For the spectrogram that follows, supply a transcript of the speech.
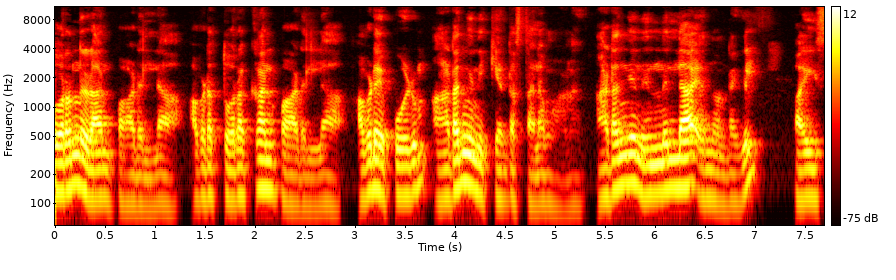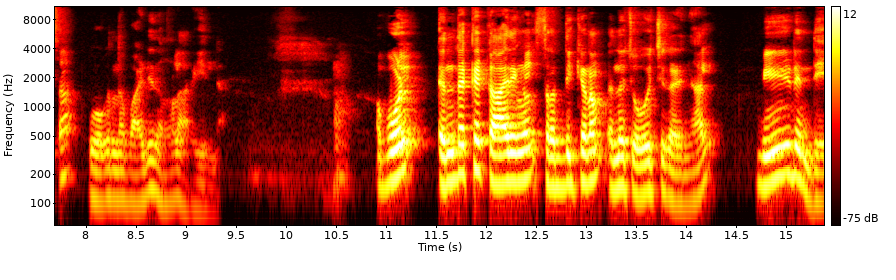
തുറന്നിടാൻ പാടില്ല അവിടെ തുറക്കാൻ പാടില്ല അവിടെ എപ്പോഴും അടഞ്ഞു നിൽക്കേണ്ട സ്ഥലമാണ്. അടഞ്ഞു നിന്നില്ല എന്നുണ്ടെങ്കിൽ പൈസ പോകുന്ന വഴി നമ്മൾ അറിയില്ല. അപ്പോൾ എന്തൊക്കെ കാര്യങ്ങൾ ശ്രദ്ധിക്കണം എന്ന് ചോദിച്ചു കഴിഞ്ഞാൽ വീടിന്റെ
